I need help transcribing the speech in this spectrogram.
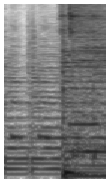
you.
